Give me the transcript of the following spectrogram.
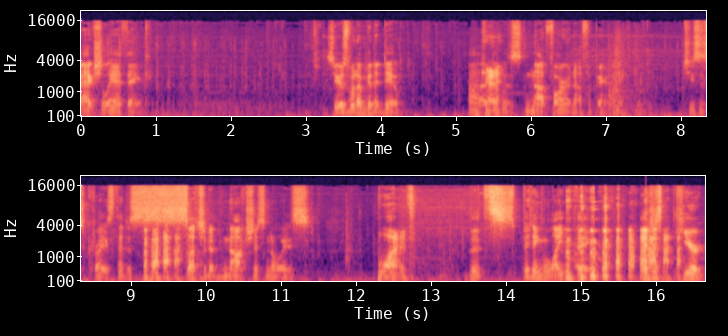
Actually, I think. So here's what I'm gonna do. Uh, Okay. That was not far enough, apparently. Jesus Christ, that is such an obnoxious noise. What? The spinning light thing. I just hear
